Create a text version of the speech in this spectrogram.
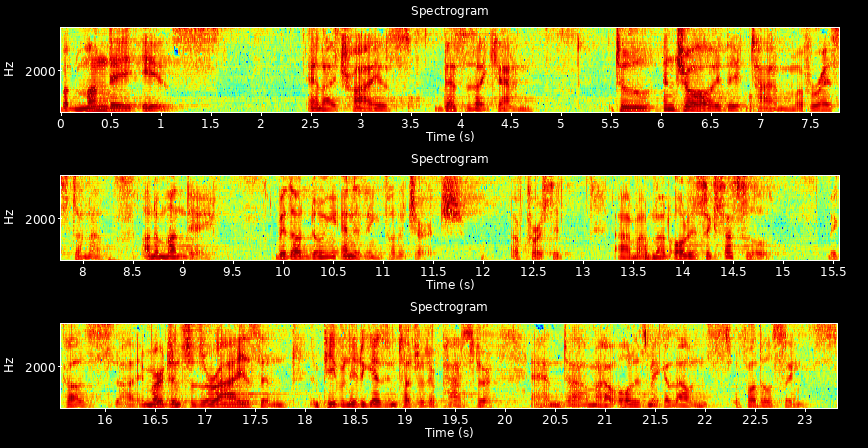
But Monday is, and I try as best as I can to enjoy the time of rest on a, on a Monday without doing anything for the church. Of course, it, um, I'm not always successful because uh, emergencies arise and, and people need to get in touch with their pastor, and um, I always make allowance for those things.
